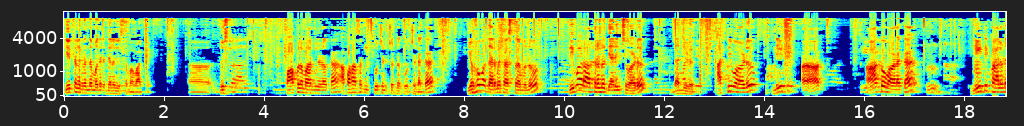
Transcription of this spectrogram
కీర్తన గ్రంథం మొదటి నెల చూస్తాం ఆ వాక్యం. ఆ, పాపుల మార్గులక అపహాసకులు కూర్చుని చోటున కూర్చుండక యహోవ ధర్మశాస్త్రమును దివరాత్రంలో ధ్యానించేవాడు ధన్యుడు. అట్టివాడు నీటి ఆ- ఆకు వాడక నీటి కాలున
